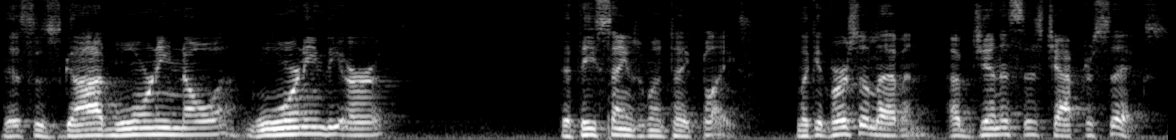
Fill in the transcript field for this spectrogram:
This is God warning Noah, warning the earth that these things are going to take place. Look at verse 11 of Genesis chapter 6.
